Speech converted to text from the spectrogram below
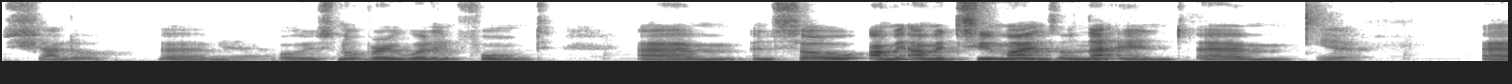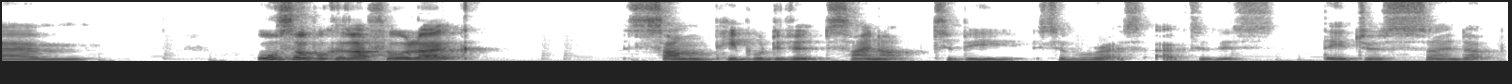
shallow, um, Yeah. or it's not very well informed. Um, and so I'm, I'm in two minds on that end. Um, Yeah. um, also because I feel like some people didn't sign up to be civil rights activists. They just signed up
